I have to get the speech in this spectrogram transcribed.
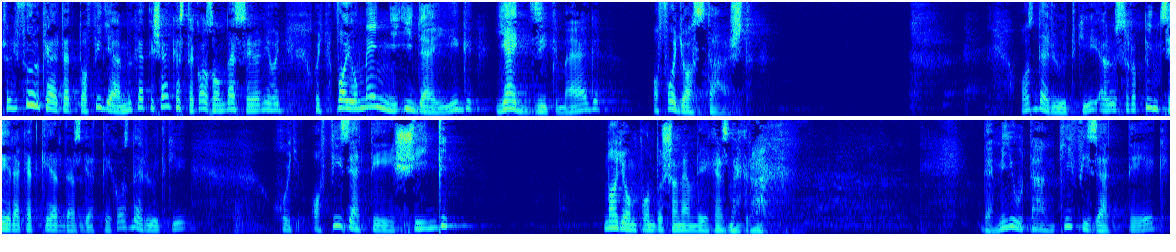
És hogy fölkeltette a figyelmüket, és elkezdtek azon beszélni, hogy, hogy vajon mennyi ideig jegyzik meg a fogyasztást. Az derült ki, először a pincéreket kérdezgették, az derült ki, hogy a fizetésig nagyon pontosan emlékeznek rá. De miután kifizették,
